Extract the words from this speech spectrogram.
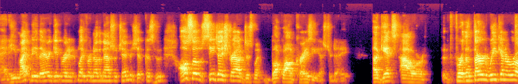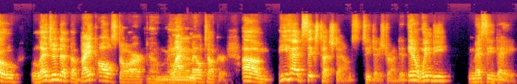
and he might be there getting ready to play for another national championship because who? Also, C.J. Stroud just went buck wild crazy yesterday against our for the third week in a row legend at the Bank All Star. Oh man. Black Mel Tucker. Um, he had six touchdowns, CJ Stroud did, in a windy, messy day.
